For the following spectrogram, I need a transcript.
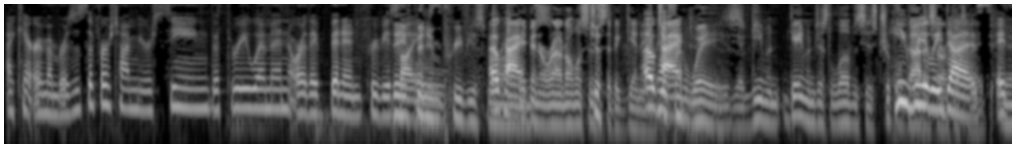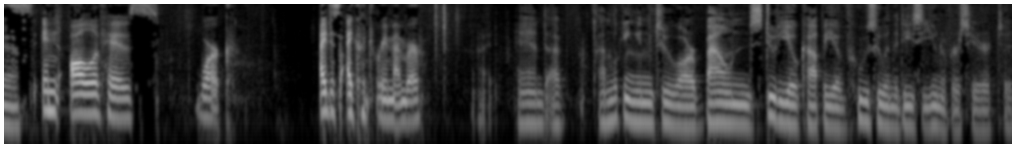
I can't remember, is this the first time you're seeing the three women or they've been in previous They've volumes? been in previous Okay. volumes. They've been around almost since Just the beginning. Okay. different ways. Yeah, Gaiman, Gaiman just loves his triple. he goddess really does. archetype. It's in all of his work. I just, I couldn't remember. Right. And I've, I'm looking into our bound studio copy of Who's Who in the DC Universe here, to,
